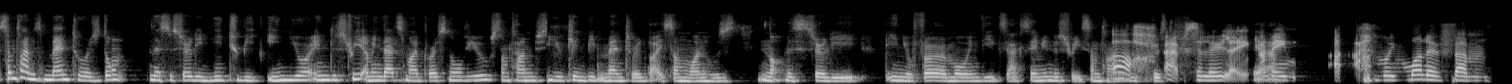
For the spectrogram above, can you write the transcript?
Sometimes mentors don't necessarily need to be in your industry. I mean that's my personal view. Sometimes you can be mentored by someone who's not necessarily in your firm or in the exact same industry. Sometimes oh, just, absolutely. Yeah. i mean I, I, mean one of um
